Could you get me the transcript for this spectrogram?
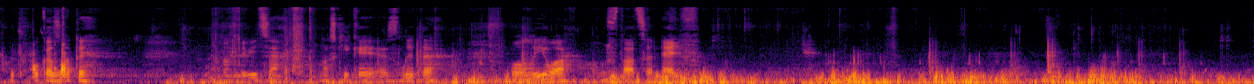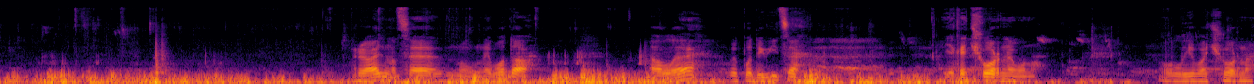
Хочу показати. Дивіться, наскільки злита олива густа, це ельф. Реально це ну, не вода. Але ви подивіться, яке чорне воно. Олива чорна.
